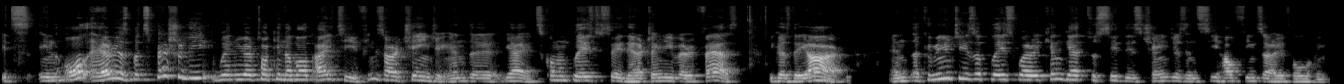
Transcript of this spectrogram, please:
it's in all areas but especially when we are talking about it things are changing. And uh, yeah it's commonplace to say they are changing very fast because they are. And the community is a place where we can get to see these changes and see how things are evolving.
